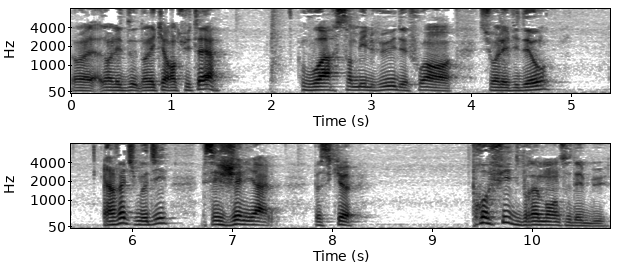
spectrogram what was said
dans, les, dans les 48 heures, voir 100 000 vues des fois sur les vidéos. Et en fait, je me dis, c'est génial, parce que profite vraiment de ce début.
